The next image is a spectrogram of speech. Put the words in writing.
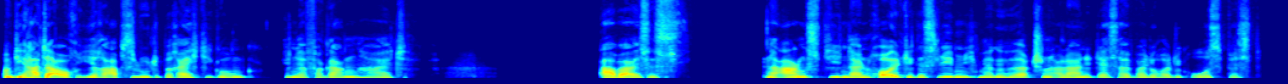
Und die hatte auch ihre absolute Berechtigung in der Vergangenheit. Aber es ist eine Angst, die in dein heutiges Leben nicht mehr gehört. Schon alleine deshalb, weil du heute groß bist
